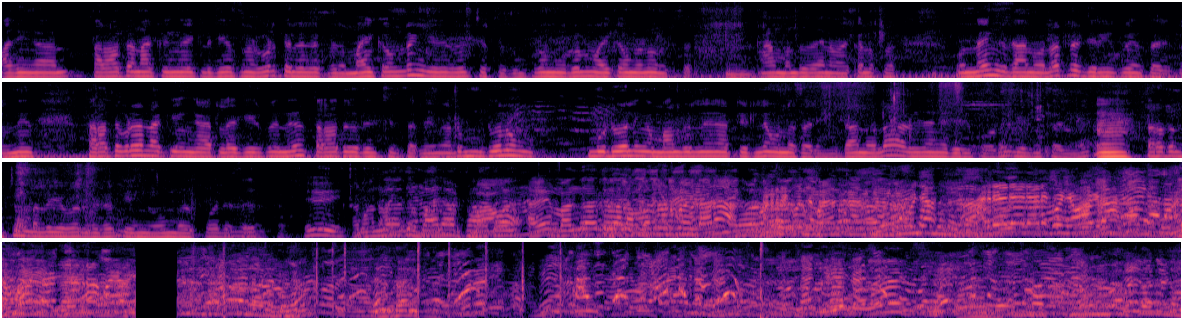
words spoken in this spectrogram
అది ఇంకా తర్వాత నాకు ఇంకా ఇట్లా చేస్తున్నాడు కూడా తెలియలేకపోయింది. మైకంలో ఇంకా ఏదో చెప్తుంది ఇప్పుడు మూడు రోజులు మైకంలోనే ఉంది సార్. ఆ మందు తాగిన మైకల్లో ఉన్నాయి ఇంకా దానివల్ల అట్లా జరిగిపోయింది సార్. ఇట్లా నేను తర్వాత కూడా నాకు ఇంకా అట్లా జరిగిపోయింది. తర్వాత కూడా తెలిసింది సార్. నేను అంటే మూడు రోజులు మూడు రోజులు ఇంకా మందులు లేని అట్లా ఇట్లే ఉన్నా సార్ ఇంకా దానివల్ల ఆ విధంగా జరిగిపోవడం జరిగింది సార్ ఇంకా తర్వాత నుంచి మళ్ళీ ఎవరి దగ్గరికి ఇంకా పోలేదు సార్ ఇంకా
